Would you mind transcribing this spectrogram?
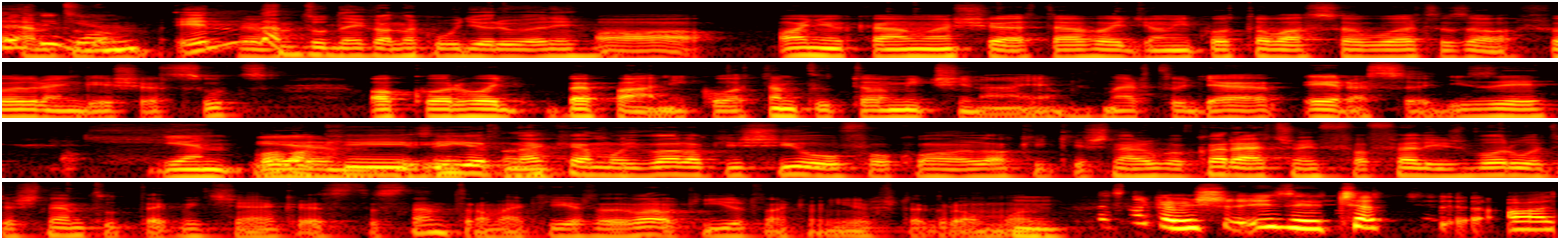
Én nem Hát igen. tudom. Én Ja. nem tudnék annak úgy örülni. a anyukám mesélte, hogy amikor tavasszal volt az a földrengéses cucc, akkor, hogy bepánikolt, nem tudta, mit csináljam, mert ugye érezte, hogy izé, ilyen... Valaki ilyen, írt van. nekem, hogy valaki siófokon lakik, és náluk a karácsonyfa fel is borult, és nem tudták mit csinálni ezt. Ezt nem tudom, meg írta, de valaki írt nekem Instagramon. Hm. Ezt nekem is, izé, chat, a,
